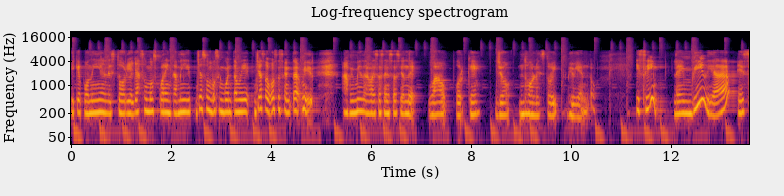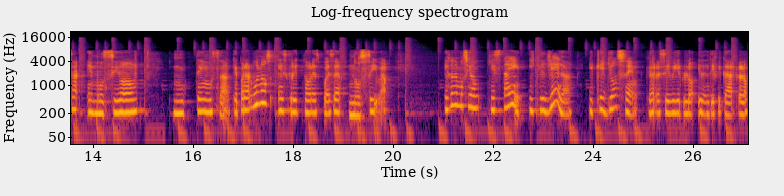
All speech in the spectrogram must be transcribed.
y que ponía en la historia, ya somos 40 mil, ya somos 50 mil, ya somos 60 mil, a mí me daba esa sensación de, wow, ¿por qué yo no lo estoy viviendo? Y sí, la envidia, esa emoción intensa que para algunos escritores puede ser nociva, es una emoción que está ahí y que llega y que yo sé que recibirlo, identificarlo,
